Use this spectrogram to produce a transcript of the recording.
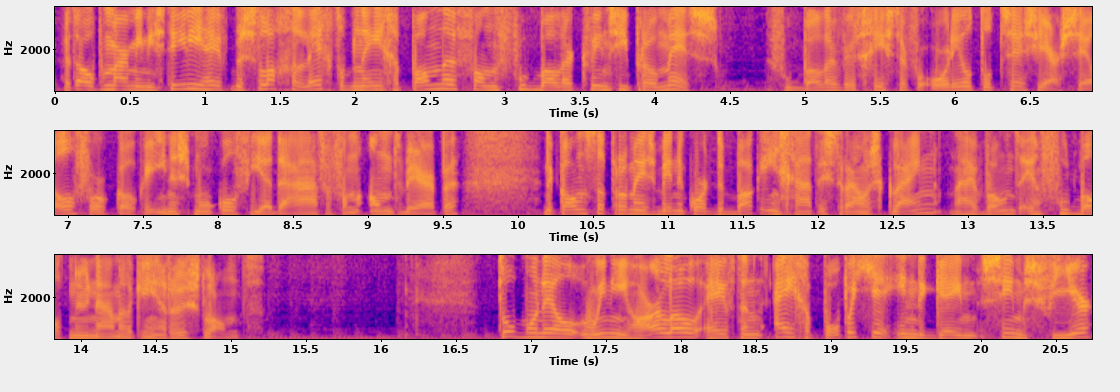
Het Openbaar Ministerie heeft beslag gelegd op negen panden van voetballer Quincy Promes. De voetballer werd gisteren veroordeeld tot zes jaar cel voor cocaïnesmokkel via de haven van Antwerpen. De kans dat Promes binnenkort de bak ingaat is trouwens klein. Hij woont en voetbalt nu namelijk in Rusland. Topmodel Winnie Harlow heeft een eigen poppetje in de game Sims 4.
